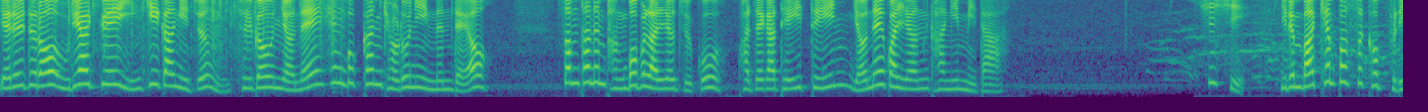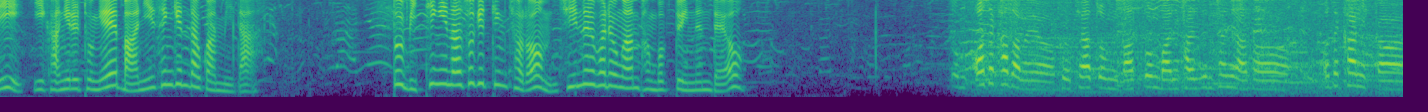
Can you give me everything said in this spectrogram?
예를 들어 우리 학교의 인기 강의 중 즐거운 연애, 행복한 결혼이 있는데요. 썸 타는 방법을 알려주고 과제가 데이트인 연애 관련 강의입니다. CC, 이른바 캠퍼스 커플이 이 강의를 통해 많이 생긴다고 합니다. 또 미팅이나 소개팅처럼 지인을 활용한 방법도 있는데요. 좀 어색하잖아요. 그리고 제가 좀나좀 많이 가리는 편이라서 어색하니까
